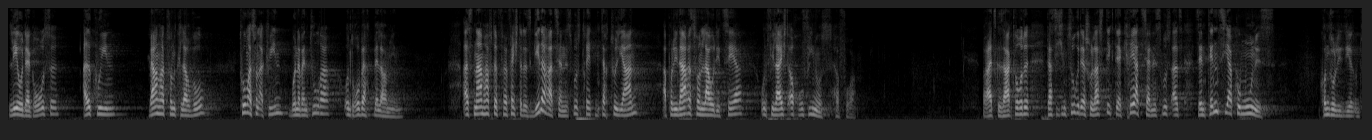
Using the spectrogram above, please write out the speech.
Leo der Große, Alcuin, Bernhard von Clairvaux, Thomas von Aquin, Bonaventura und Robert Bellarmin. Als namhafte Verfechter des Generationismus treten Tertullian, Apollinaris von Laodicea und vielleicht auch Rufinus hervor. Bereits gesagt wurde, dass sich im Zuge der Scholastik der Kreationismus als Sententia communis konsolidiert und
